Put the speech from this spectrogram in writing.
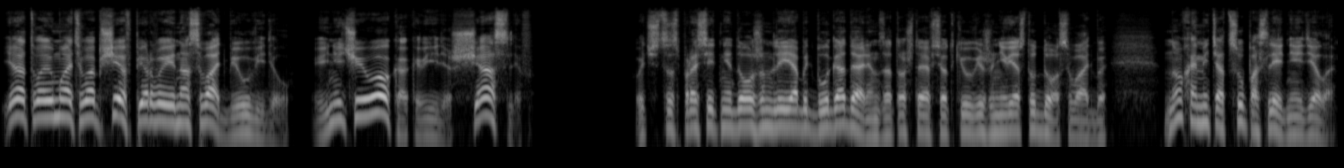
Я твою мать вообще впервые на свадьбе увидел. И ничего, как видишь, счастлив. Хочется спросить, не должен ли я быть благодарен за то, что я все-таки увижу невесту до свадьбы. Но хамить отцу — последнее дело.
